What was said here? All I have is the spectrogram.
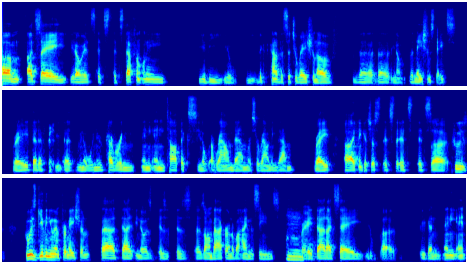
um, I'd say you know it's it's it's definitely the you know the kind of the situation of the the you know the nation states right that if that you know when you're covering any any topics you know around them or surrounding them right uh, i think it's just it's it's it's uh who's who's giving you information that that you know is is is, is on background or behind the scenes mm. right that i'd say you know uh, again any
